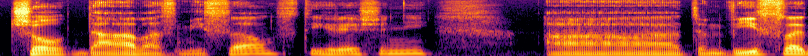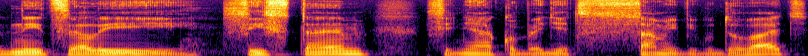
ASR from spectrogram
čo dáva zmysel z tých riešení a ten výsledný celý systém si nejako vedieť sami vybudovať.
